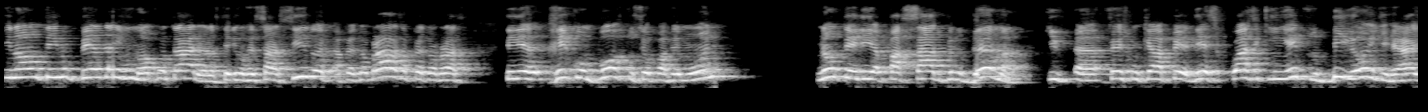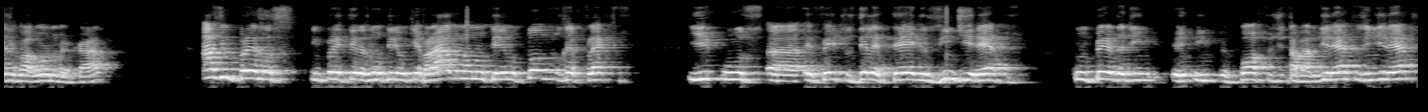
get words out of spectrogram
e nós não teríamos perda nenhuma, ao contrário, elas teriam ressarcido a Petrobras, a Petrobras teria recomposto o seu patrimônio, não teria passado pelo drama que uh, fez com que ela perdesse quase 500 bilhões de reais de valor no mercado. As empresas empreiteiras não teriam quebrado, nós não teríamos todos os reflexos e os uh, efeitos deletérios indiretos, com perda de impostos de trabalho diretos e indiretos,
